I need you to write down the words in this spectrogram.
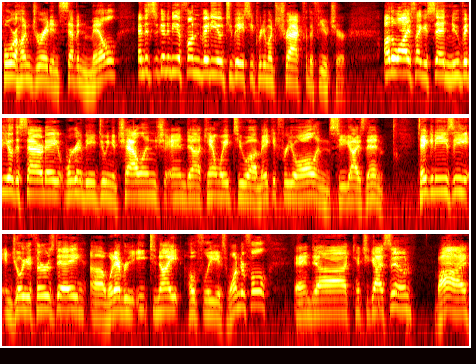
407 mil and this is going to be a fun video to basically pretty much track for the future. Otherwise, like I said, new video this Saturday. We're going to be doing a challenge, and uh, can't wait to uh, make it for you all and see you guys then. Take it easy. Enjoy your Thursday. Uh, whatever you eat tonight, hopefully it's wonderful. And uh, catch you guys soon. Bye.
